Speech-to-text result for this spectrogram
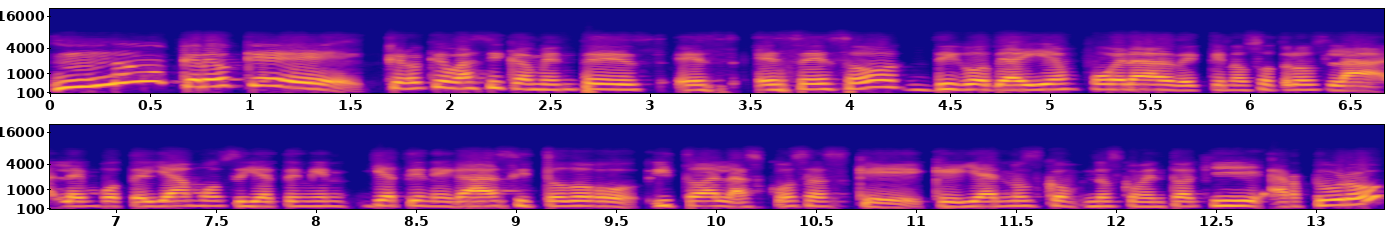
no, creo que, creo que básicamente es, es, es, eso. Digo, de ahí en fuera de que nosotros la, la embotellamos y ya, ya tiene gas y todo, y todas las cosas que, que ya nos, nos comentó aquí Arturo,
